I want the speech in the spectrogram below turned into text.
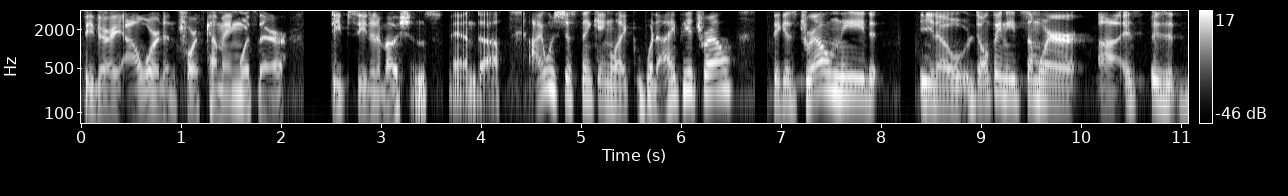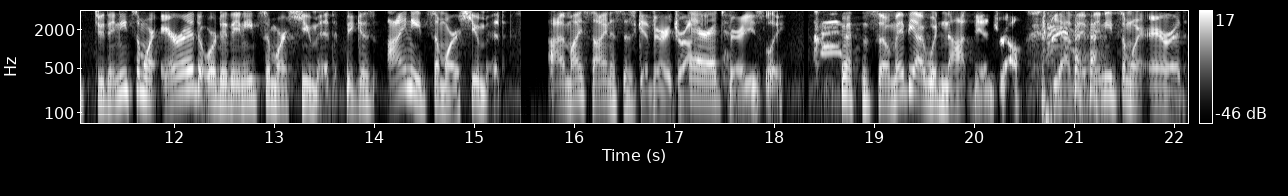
be very outward and forthcoming with their deep seated emotions. And uh, I was just thinking, like, would I be a Drell? Because Drell need you know, don't they need somewhere? Uh, is is it? Do they need somewhere arid or do they need somewhere humid? Because I need somewhere humid. I, my sinuses get very dry arid. very easily. so maybe I would not be a Drell. Yeah, they, they need somewhere arid.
